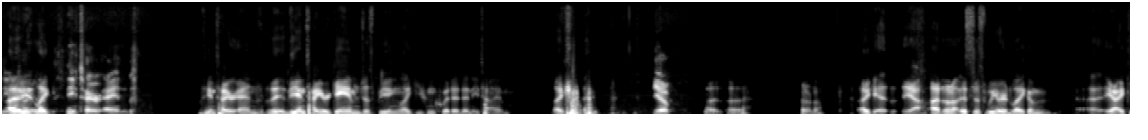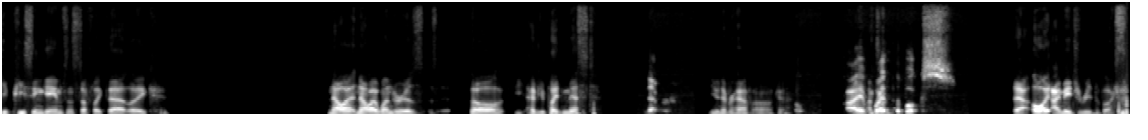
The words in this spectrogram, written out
The I entire, like- the entire end. the entire end, the the entire game just being like you can quit at any time, like. Yep. but uh, I don't know. Like, it, yeah, I don't know. It's just weird. Like, I'm, uh, yeah, I keep piecing games and stuff like that. Like, now I now I wonder is so. Have you played Myst? You never have. Oh, okay. I have I'm read the books. Yeah. Oh, I I made you read the books.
